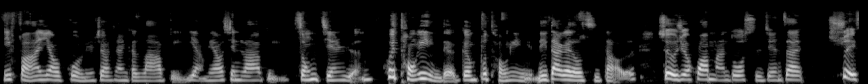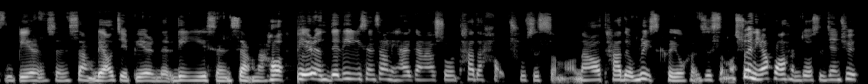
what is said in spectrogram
你法案要过，你就好像一个拉比一样，你要先拉比中间人会同意你的跟不同意你，你大概都知道了。所以我觉得花蛮多时间在。说服别人身上，了解别人的利益身上，然后别人的利益身上，你还跟他说他的好处是什么，然后他的 risk 有可能是什么，所以你要花很多时间去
